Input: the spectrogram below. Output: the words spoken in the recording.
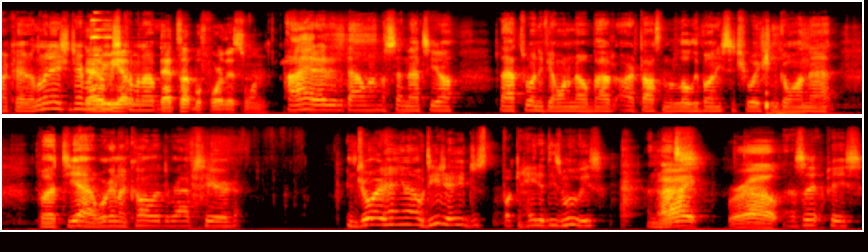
Okay, elimination chamber review is coming up. That's up before this one. I had edited that one. I'm gonna send that to y'all. That's one if y'all want to know about our thoughts on the lowly bunny situation. Go on that. But yeah, we're gonna call it the wraps here. Enjoyed hanging out with DJ. Just fucking hated these movies. All right, we're out. That's it. Peace.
